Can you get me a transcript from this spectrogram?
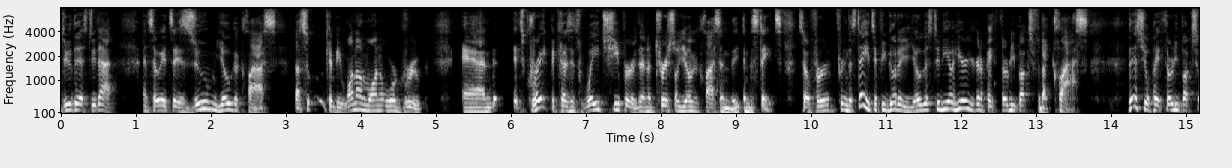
do this, do that. And so it's a Zoom yoga class that's can be one on one or group, and it's great because it's way cheaper than a traditional yoga class in the in the states. So for for in the states, if you go to a yoga studio here, you're going to pay thirty bucks for that class. This you'll pay 30 bucks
